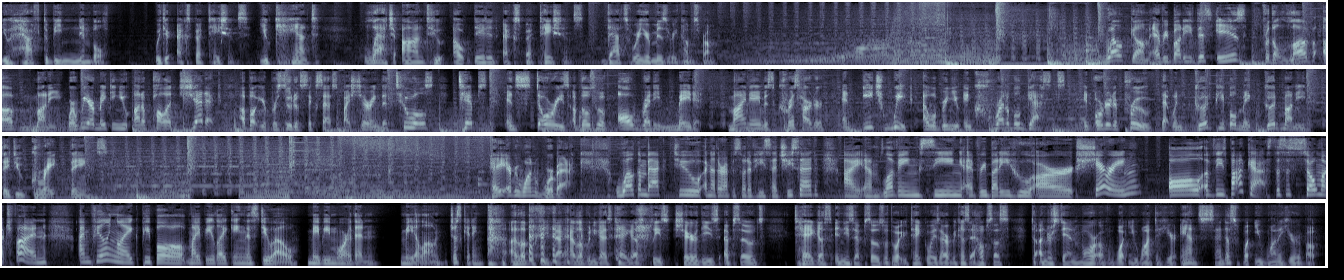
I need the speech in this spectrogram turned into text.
you have to be nimble with your expectations. You can't latch on to outdated expectations. That's where your misery comes from. Welcome, everybody. This is For the Love of Money, where we are making you unapologetic about your pursuit of success by sharing the tools, tips, and stories of those who have already made it. My name is Chris Harder, and each week I will bring you incredible guests in order to prove that when good people make good money, they do great things. Hey everyone, we're back. Welcome back to another episode of He Said, She Said. I am loving seeing everybody who are sharing all of these podcasts. This is so much fun. I'm feeling like people might be liking this duo maybe more than me alone. Just kidding. I love the feedback. I love when you guys tag us. Please share these episodes, tag us in these episodes with what your takeaways are because it helps us to understand more of what you want to hear and send us what you want to hear about.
